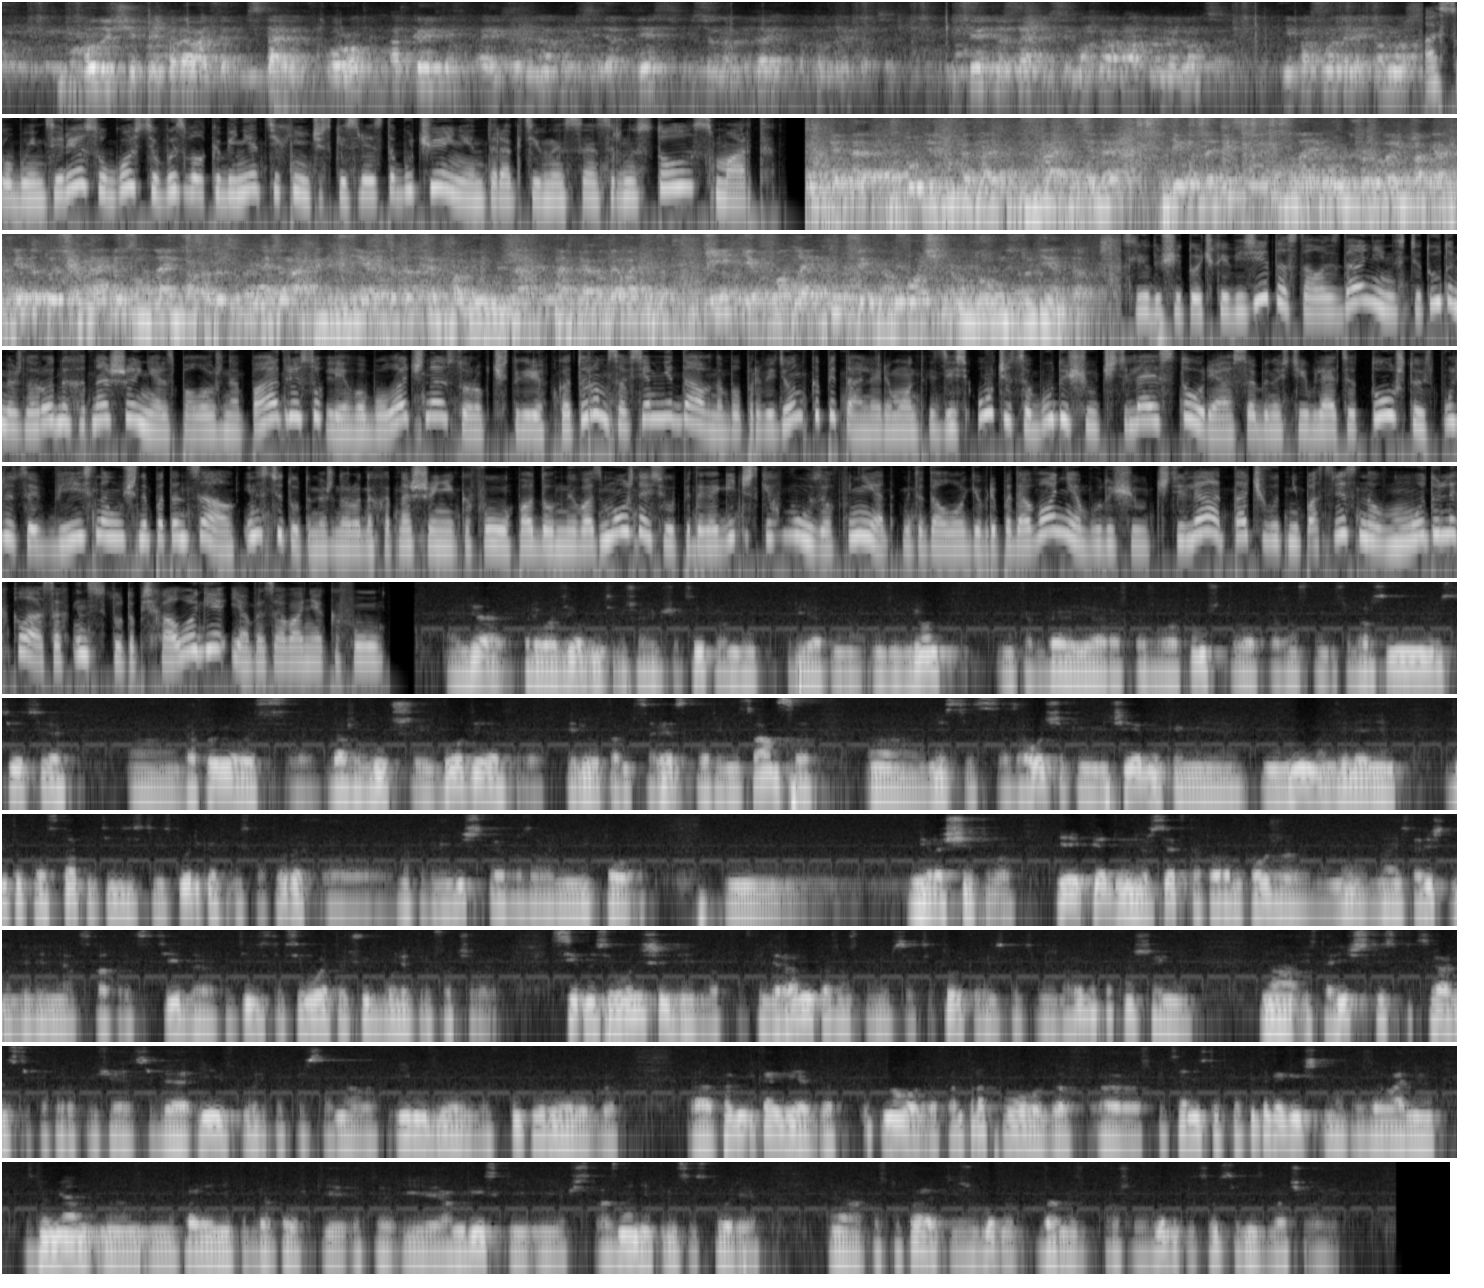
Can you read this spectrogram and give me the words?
будущий преподаватель ставит урок открытый, а экзаменаторы сидят здесь и все наблюдают, и потом дают оценку. И все это записи. Можно обратно вернуться и посмотреть. Может... Особый интерес у гостя вызвал кабинет технических средств обучения, интерактивный сенсорный стол «Смарт». Это студия звукозаписи, записи, да, где мы записываем онлайн-курсы, ВМПК. Это точно запись онлайн-курсов. Это наш инженер, это доцент Балиульна, наш преподаватель. И эти онлайн-курсы очень удобны студентам. Следующей точкой визита стало здание Института международных отношений, расположенное по адресу Лево-Булачная, 44, в котором совсем недавно был проведен капитальный ремонт. Здесь учатся будущие учителя истории. Особенностью является то, что используется весь научный потенциал Института международных отношений отношении КФУ. Подобной возможности у педагогических вузов нет. Методологию преподавания будущие учителя оттачивают непосредственно в модульных классах Института психологии и образования КФУ. Я приводил Дмитрия Шариповича цифры, он был приятно удивлен, когда я рассказывал о том, что в Казанском государственном университете э, готовилось даже в лучшие годы, в период там, советского ренессанса, э, вместе с заочниками, вечерниками, дневным отделением – где-то около 150 историков, из которых э, на педагогическое образование никто не рассчитывал. И педуниверситет, в котором тоже ну, на историческом отделении от 130 до 50, всего это чуть более 300 человек. На сегодняшний день вот, в Федеральном Казанском университете, только в Институте международных отношений, на исторические специальности, которые включают в себя и историков персоналов, и музеологов, культурологов, Э, памятниковедов, этнологов, антропологов, э, специалистов по педагогическому образованию с двумя направлениями подготовки. Это и английский, и обществознание, плюс история. Э, поступают ежегодно, данные прошлого года, 572 человека.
